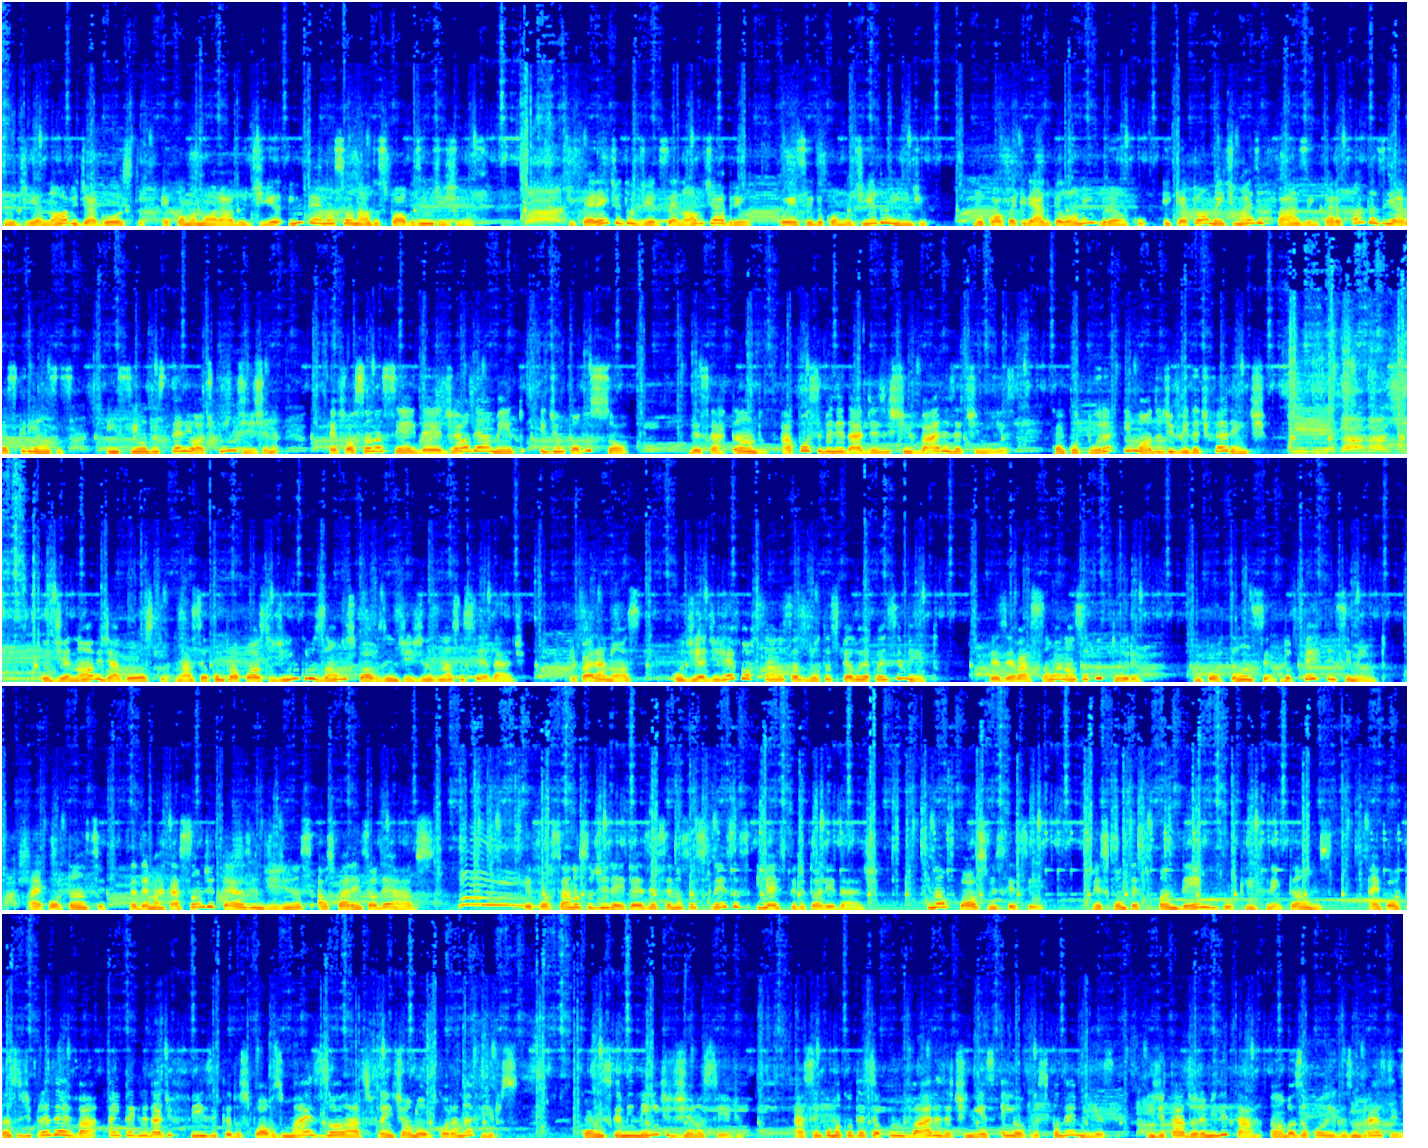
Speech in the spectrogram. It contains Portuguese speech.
No dia 9 de agosto é comemorado o Dia Internacional dos Povos Indígenas. Diferente do dia 19 de abril, conhecido como Dia do Índio, no qual foi criado pelo homem branco e que atualmente mais o fazem para fantasiar as crianças em cima do estereótipo indígena, reforçando assim a ideia de aldeamento e de um povo só, descartando a possibilidade de existir várias etnias, com cultura e modo de vida diferente. O dia 9 de agosto nasceu com o propósito de inclusão dos povos indígenas na sociedade, e para nós, o dia de reforçar nossas lutas pelo reconhecimento, preservação à nossa cultura, importância do pertencimento, a importância da demarcação de terras indígenas aos parentes aldeados, reforçar nosso direito a exercer nossas crenças e a espiritualidade. E não posso me esquecer, nesse contexto pandêmico que enfrentamos, a importância de preservar a integridade física dos povos mais isolados frente ao novo coronavírus, com risco iminente de genocídio, assim como aconteceu com várias etnias em outras pandemias e ditadura militar, ambas ocorridas no Brasil.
